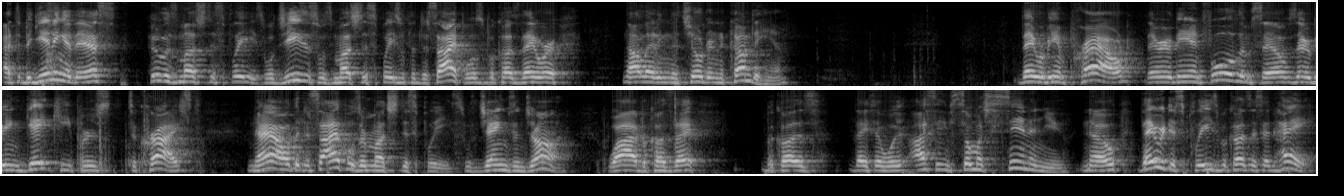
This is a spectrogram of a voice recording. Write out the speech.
At the beginning of this, who was much displeased? Well, Jesus was much displeased with the disciples because they were not letting the children come to him. They were being proud, they were being full of themselves, they were being gatekeepers to Christ. Now the disciples are much displeased with James and John. Why? Because they because they said, Well, I see so much sin in you. No, they were displeased because they said, Hey,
